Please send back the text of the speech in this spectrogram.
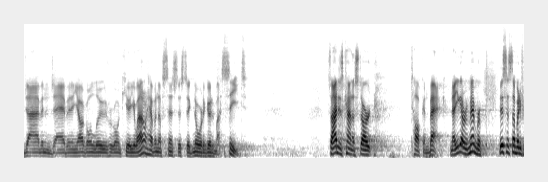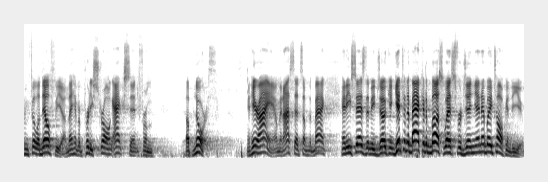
jiving and jabbing, and y'all gonna lose. We're gonna kill you. Well, I don't have enough sense just to ignore to go to my seat. So I just kind of start talking back. Now, you got to remember, this is somebody from Philadelphia, and they have a pretty strong accent from up north. And here I am, and I said something back, and he says to me, joking, Get to the back of the bus, West Virginia, ain't nobody talking to you.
